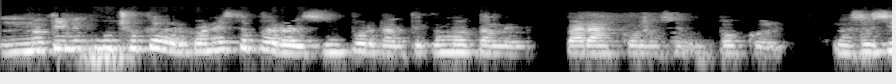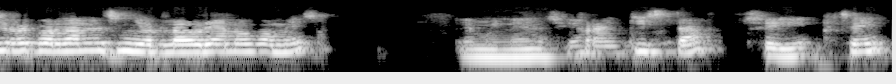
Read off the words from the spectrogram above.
No tiene mucho que ver con esto, pero es importante como también para conocer un poco. No sé si recuerdan el señor Laureano Gómez, Eminencia. franquista, Sí. ¿sí?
